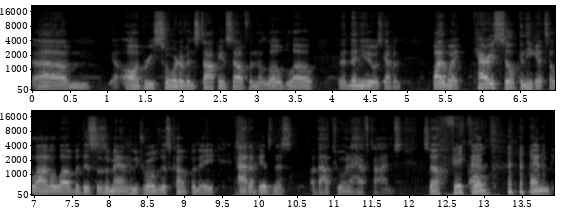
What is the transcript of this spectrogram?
um, Aubrey sort of and stopping himself in the low blow. Then you knew it was coming. By the way, Cary Silkin, he gets a lot of love, but this is a man who drove this company out of business about two and a half times. So Very cool. and, and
